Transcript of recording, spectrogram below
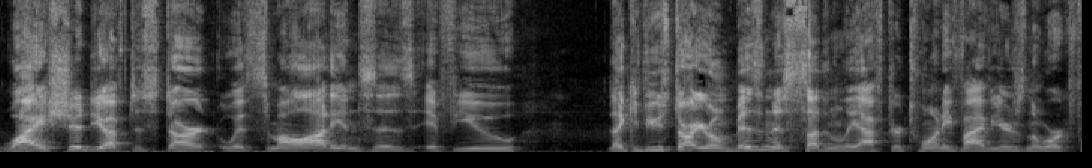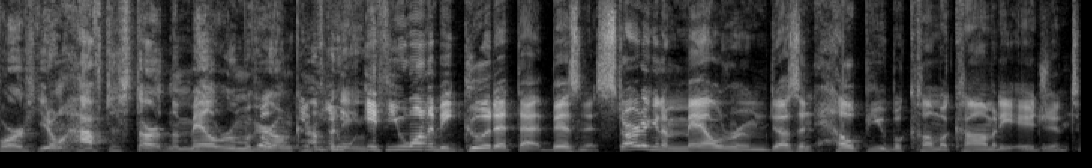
why should you have to start with small audiences if you like if you start your own business suddenly after 25 years in the workforce, you don't have to start in the mailroom of your own If you- company. If you, want to be good at that business, starting in a mailroom doesn't help you become a comedy agent,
